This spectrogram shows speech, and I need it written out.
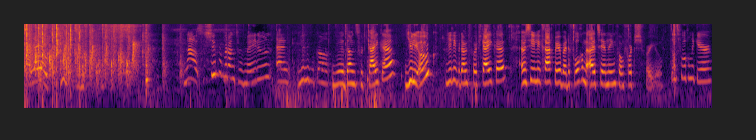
Ja, jij ook. Nou, super bedankt voor het meedoen. En jullie bedankt voor het kijken. Jullie ook. Jullie bedankt voor het kijken. En we zien jullie graag weer bij de volgende uitzending van Fortress for You. Tot de volgende keer.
